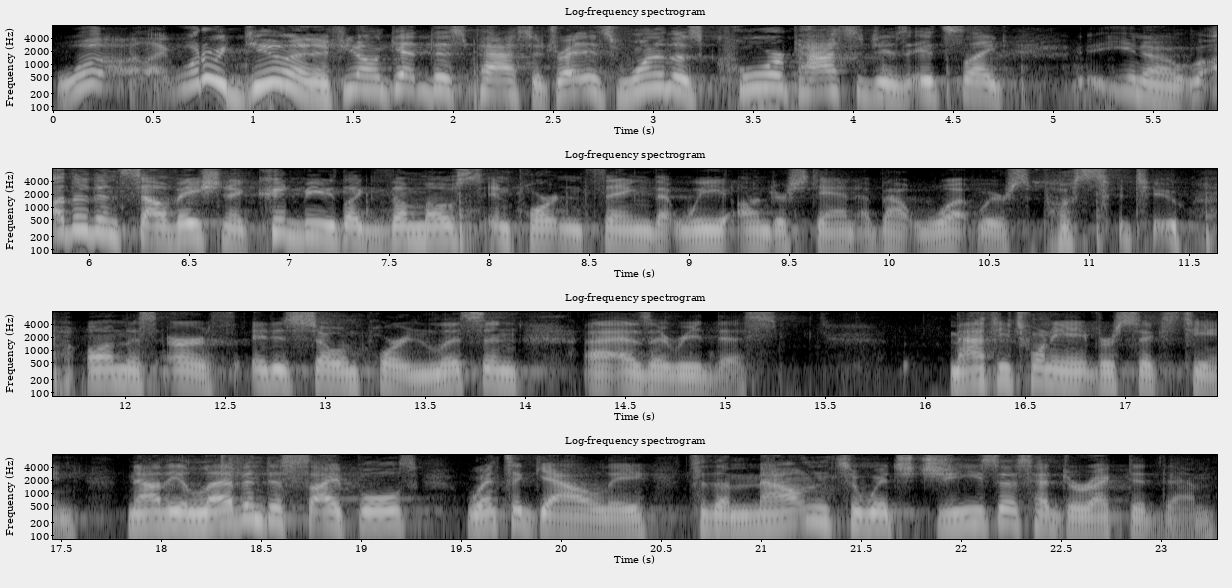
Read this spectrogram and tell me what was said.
what, like, what are we doing if you don't get this passage, right? It's one of those core passages. It's like, you know, other than salvation, it could be like the most important thing that we understand about what we're supposed to do on this earth. It is so important. Listen uh, as I read this Matthew 28, verse 16. Now the 11 disciples went to Galilee, to the mountain to which Jesus had directed them.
